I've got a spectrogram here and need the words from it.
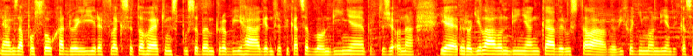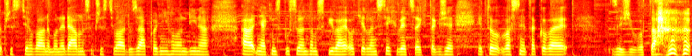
nějak zaposlouchat do její reflexe toho, jakým způsobem probíhá gentrifikace v Londýně, protože ona je rodilá londýňanka, vyrůstala ve východním Londýně, teďka se přestěhovala, nebo nedávno se přestěhovala do západního Londýna a nějakým způsobem tam zpívá i o těchto z těch věcech, takže je to vlastně takové ze života.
